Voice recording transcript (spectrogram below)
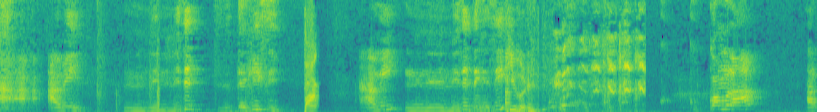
আ- আ- আমি নিজে দেখেছি আমি নিজে দেখেছি। ক- কমলা আর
